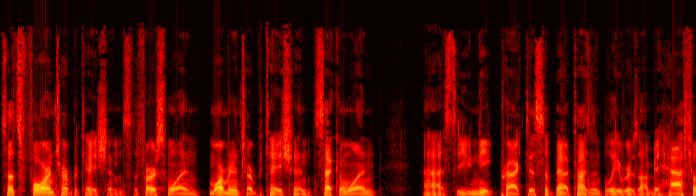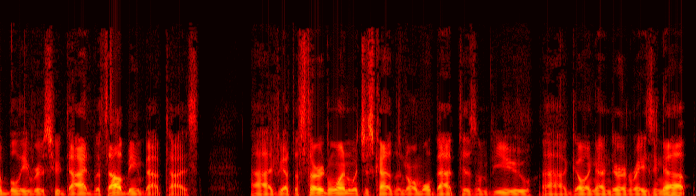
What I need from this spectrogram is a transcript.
so that's four interpretations. The first one, Mormon interpretation. Second one, uh, it's the unique practice of baptizing believers on behalf of believers who died without being baptized. Uh, you've got the third one, which is kind of the normal baptism view, uh, going under and raising up.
